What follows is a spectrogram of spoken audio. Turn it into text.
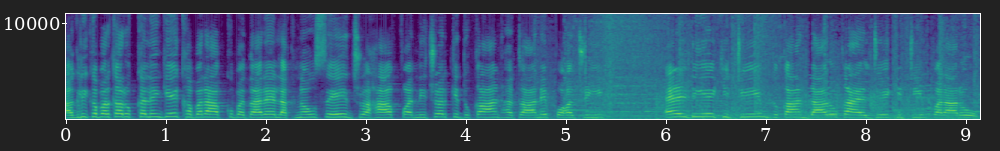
अगली खबर का रुख करेंगे। खबर आपको बता रहे लखनऊ से जहाँ फर्नीचर की दुकान हटाने पहुँची एलडीए की टीम, दुकानदारों का एलडीए की टीम पर आरोप।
